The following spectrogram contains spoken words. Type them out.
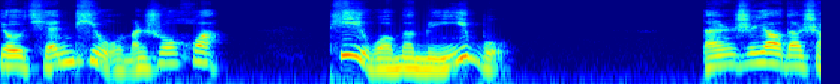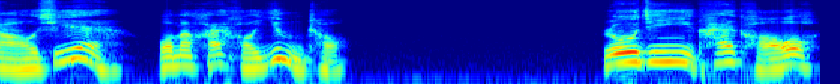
有钱替我们说话，替我们弥补。但是要的少些，我们还好应酬。如今一开口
